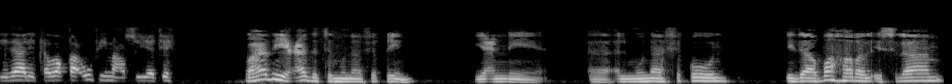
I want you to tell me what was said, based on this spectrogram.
لذلك وقعوا في معصيته. وهذه عادة المنافقين. يعني آه، المنافقون إذا ظهر الإسلام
